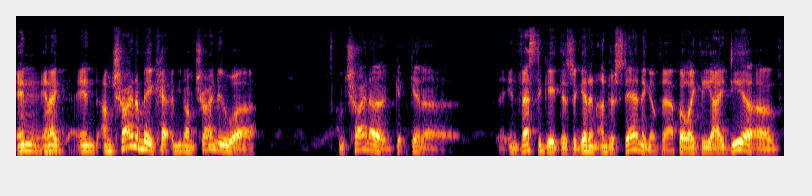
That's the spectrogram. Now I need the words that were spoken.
And and i and i'm trying to make you know i'm trying to uh i'm trying to get, get a investigate this or get an understanding of that. But like the idea of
